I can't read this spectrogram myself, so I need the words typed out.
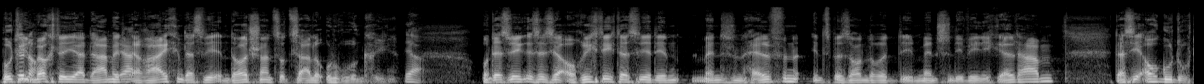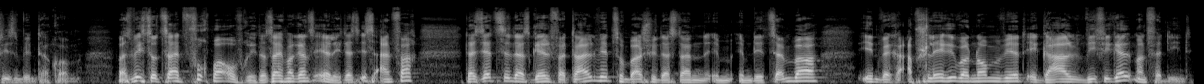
Putin Genau. möchte ja damit Ja. erreichen, dass wir in Deutschland soziale Unruhen kriegen. ja. Und deswegen ist es ja auch richtig, dass wir den Menschen helfen, insbesondere den Menschen, die wenig Geld haben, dass sie auch gut durch diesen Winter kommen. Was mich zurzeit furchtbar aufregt, das sage ich mal ganz ehrlich, das ist einfach, dass jetzt das Geld verteilt wird, zum Beispiel, dass dann im, im Dezember irgendwelche Abschläge übernommen wird, egal wie viel Geld man verdient.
